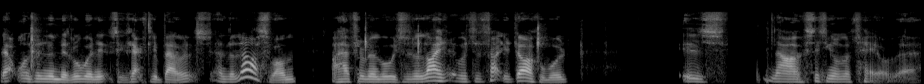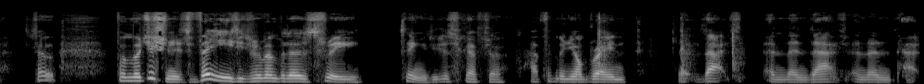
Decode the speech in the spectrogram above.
That one's in the middle when it's exactly balanced. And the last one I have to remember, which is a light, which is slightly darker wood, is now sitting on the tail there. So for a magician, it's very easy to remember those three things. You just have to have them in your brain that that and then that and then that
